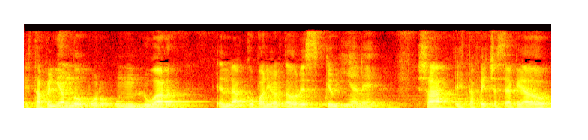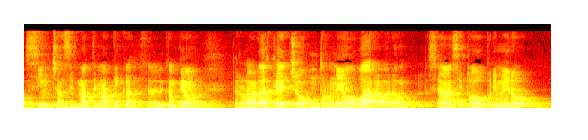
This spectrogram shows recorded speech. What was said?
está peleando por un lugar en la Copa Libertadores que viene. Ya esta fecha se ha quedado sin chances matemáticas de ser el campeón, pero la verdad es que ha hecho un torneo bárbaro. Se ha situado primero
